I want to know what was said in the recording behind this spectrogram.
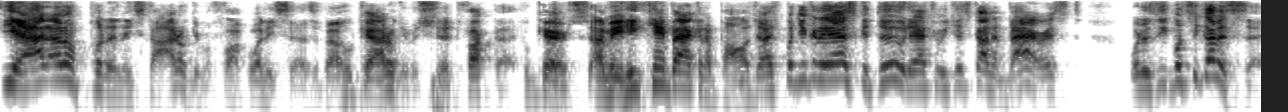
yeah, I, I don't put any stock. I don't give a fuck what he says about who cares. I don't give a shit. Fuck that. Who cares? I mean, he came back and apologized, but you're gonna ask a dude after he just got embarrassed. What is he? What's he gonna say?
